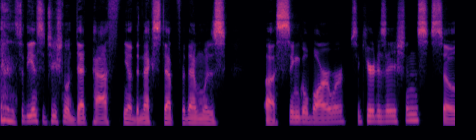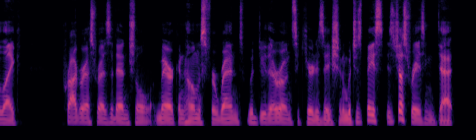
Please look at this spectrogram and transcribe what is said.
so the institutional debt path, you know, the next step for them was uh, single borrower securitizations. So like Progress Residential, American Homes for Rent would do their own securitization, which is base is just raising debt.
